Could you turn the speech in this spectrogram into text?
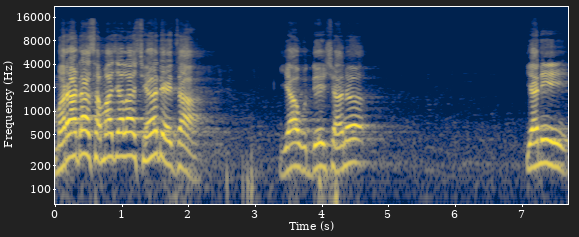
मराठा समाजाला शह द्यायचा. या उद्देशानं यांनी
